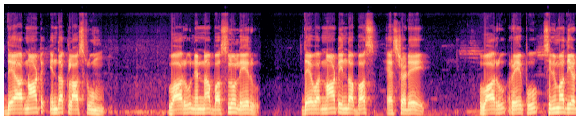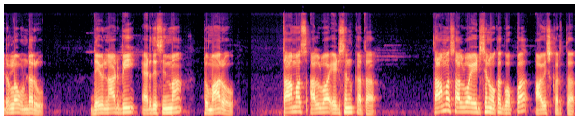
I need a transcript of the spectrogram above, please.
They are not in the class room. వారు నిన్న బస్సులో లేరు. They were not in the bus yesterday. వారు రేపు సినిమా థియేటర్లో ఉండరు. They will not be at the cinema tomorrow. Thomas Alva Edison కథ. థామస్ అల్వా ఎడిసన్ ఒక గొప్ప ఆవిష్కర్త.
